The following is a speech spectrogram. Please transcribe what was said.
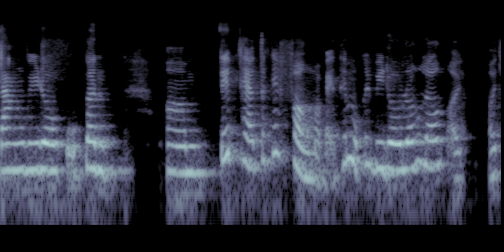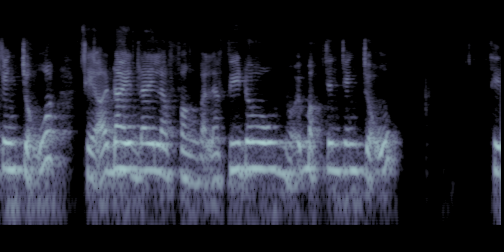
đăng video của kênh. Um, tiếp theo tới cái phần mà bạn thấy một cái video lớn lớn ở ở trang chủ thì ở đây đây là phần gọi là video nổi bật trên trang chủ. Thì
